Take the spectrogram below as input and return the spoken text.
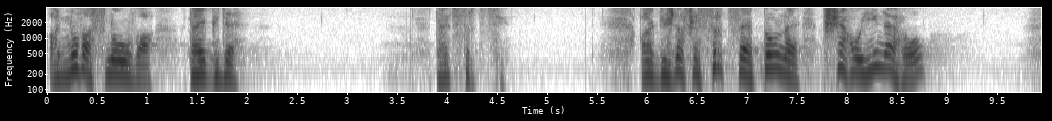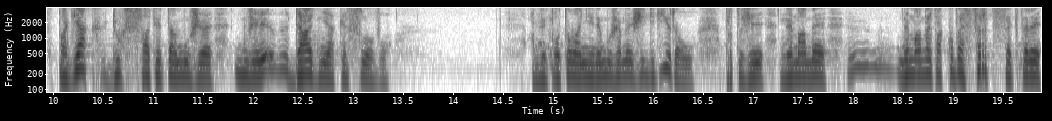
A nová smlouva, ta je kde? Ta je v srdci. Ale když naše srdce je plné všeho jiného, tak jak Duch Svatý tam může, může dát nějaké slovo? A my potom ani nemůžeme žít vírou, protože nemáme, nemáme takové srdce, které,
